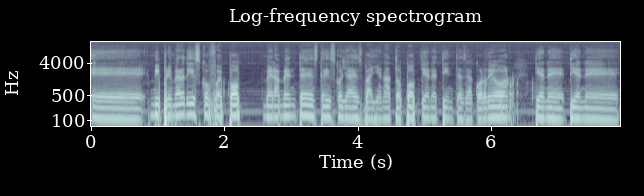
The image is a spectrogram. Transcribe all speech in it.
Eh, mi primer disco fue pop meramente este disco ya es vallenato pop, tiene tintes de acordeón, tiene, tiene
